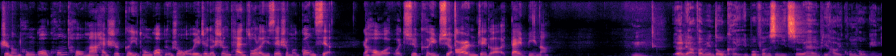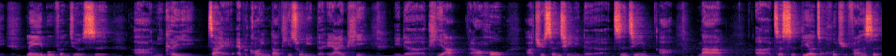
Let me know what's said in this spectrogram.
只能通过空投吗？还是可以通过，比如说我为这个生态做了一些什么贡献，然后我我去可以去 earn 这个代币呢？嗯，呃，两方面都可以，一部分是你持有 NFT 它会空投给你，另一部分就是啊，你可以在 AppCoin 到提出你的 AIP，你的提案，然后啊去申请你的资金啊，那。呃，这是第二种获取方式。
